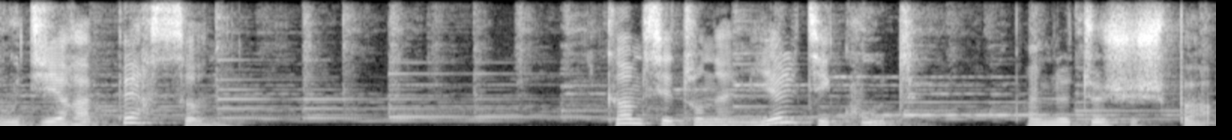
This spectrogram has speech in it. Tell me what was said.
ou dire à personne. Comme c'est ton ami, elle t'écoute, elle ne te juge pas.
